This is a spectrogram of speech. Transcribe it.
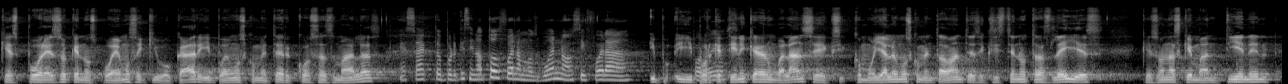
que es por eso que nos podemos equivocar y podemos cometer cosas malas. Exacto, porque si no todos fuéramos buenos, si fuera... Y, porque tiene que haber un balance, como ya lo hemos comentado antes, existen otras leyes que son las que mantienen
